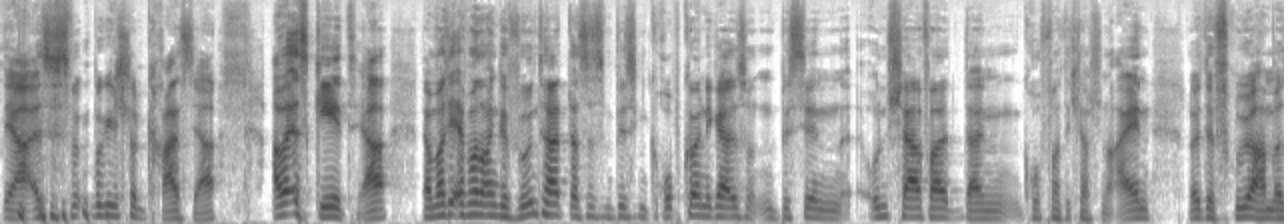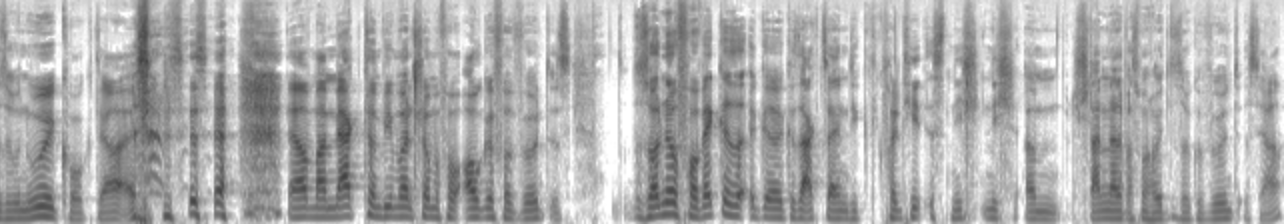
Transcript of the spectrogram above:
Ja, es ist wirklich schon krass, ja. Aber es geht, ja. Wenn man sich erstmal daran gewöhnt hat, dass es ein bisschen grobkörniger ist und ein bisschen unschärfer, dann ruft man sich da schon ein. Leute, früher haben wir so nur geguckt, ja. Also ist ja, man merkt dann, wie man schon mal vom Auge verwöhnt ist. Soll nur vorweg ges gesagt sein, die Qualität ist nicht, nicht ähm, Standard, was man heute so gewöhnt gewöhnt ist, ja.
